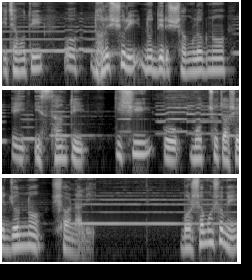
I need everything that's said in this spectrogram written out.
ইছামতি ও ধলেশ্বরী নদীর সংলগ্ন এই স্থানটি কৃষি ও মৎস্য চাষের জন্য স্বর্ণালী। বর্ষা মৌসুমে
